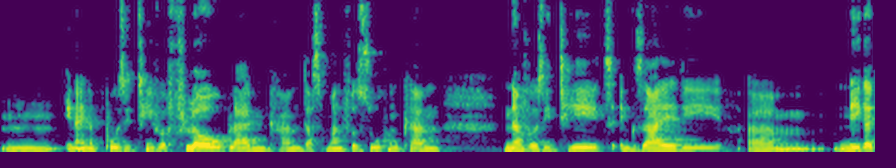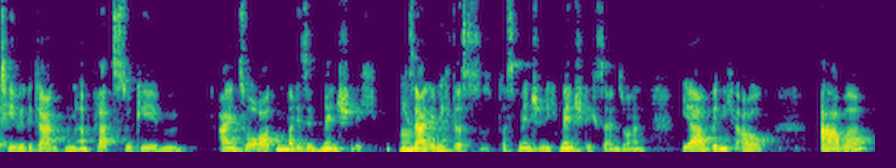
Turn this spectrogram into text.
in einer positive Flow bleiben kann, dass man versuchen kann, Nervosität, Anxiety, ähm, negative Gedanken am Platz zu geben, einzuordnen, weil die sind menschlich. Ich mhm. sage nicht, dass, dass Menschen nicht menschlich sein sollen. Ja, bin ich auch. Aber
